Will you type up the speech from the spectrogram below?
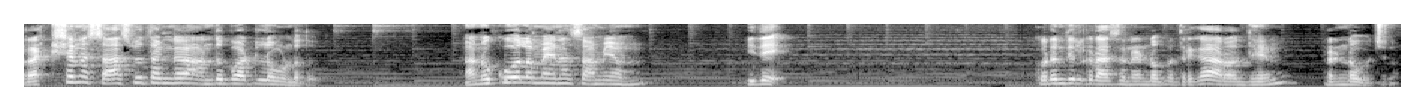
రక్షణ శాశ్వతంగా అందుబాటులో ఉండదు. అనుకూలమైన సమయం ఇదే. కొరిందులకు రాసిన రెండో పత్రిక ఆరోధ్యాయం రెండో వచనం.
